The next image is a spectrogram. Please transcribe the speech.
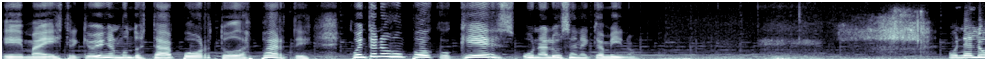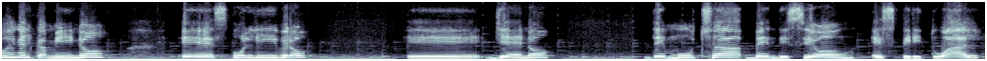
eh, maestra, que hoy en el mundo está por todas partes. Cuéntanos un poco, ¿qué es una luz en el camino? Una luz en el camino es un libro eh, lleno de mucha bendición espiritual,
